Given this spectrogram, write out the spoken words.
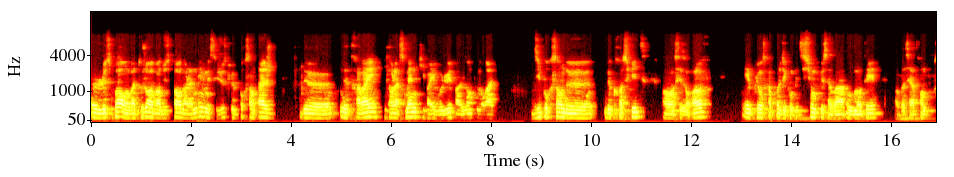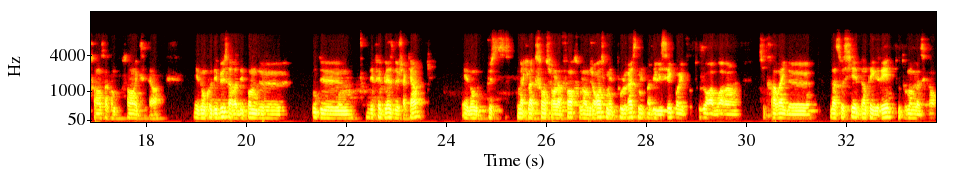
le sport. On va toujours avoir du sport dans l'année, mais c'est juste le pourcentage de, de travail dans la semaine qui va évoluer. Par exemple, on aura 10% de, de CrossFit en saison off. Et plus on se rapproche des compétitions, plus ça va augmenter. On va passer à 30%, 50%, etc. Et donc au début, ça va dépendre de, de, des faiblesses de chacun. Et donc plus mettre l'accent sur la force ou l'endurance, mais tout le reste n'est pas délaissé. Quoi. Il faut toujours avoir un petit travail d'associer et d'intégrer tout au long de la saison.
